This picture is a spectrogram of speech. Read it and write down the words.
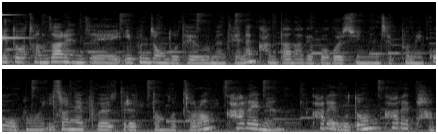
얘도 전자레인지에 2분 정도 데우면 되는 간단하게 먹을 수 있는 제품이고 어, 이전에 보여드렸던 것처럼 카레면, 카레 우동, 카레 밥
